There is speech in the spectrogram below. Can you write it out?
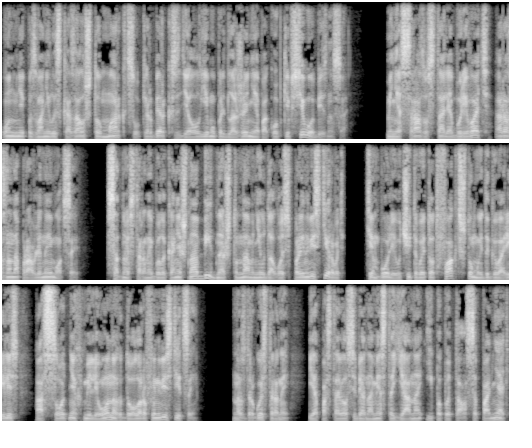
он мне позвонил и сказал, что Марк Цукерберг сделал ему предложение о покупке всего бизнеса. Меня сразу стали обуревать разнонаправленные эмоции. С одной стороны, было, конечно, обидно, что нам не удалось проинвестировать, тем более учитывая тот факт, что мы договорились о сотнях миллионах долларов инвестиций. Но с другой стороны, я поставил себя на место Яна и попытался понять,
